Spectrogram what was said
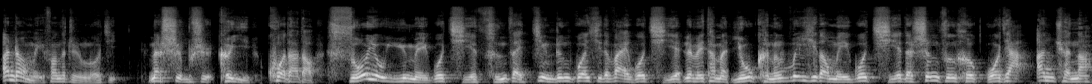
按照美方的这种逻辑。那是不是可以扩大到所有与美国企业存在竞争关系的外国企业，认为他们有可能威胁到美国企业的生存和国家安全呢？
